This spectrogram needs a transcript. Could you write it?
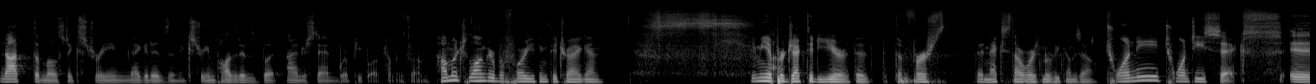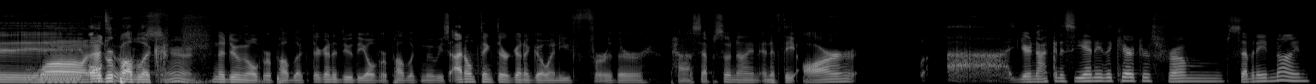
Not the most extreme negatives and extreme positives, but I understand where people are coming from. How much longer before you think they try again? Give me a projected year. The the first the next Star Wars movie comes out. 2026 is Whoa, Old Republic. They're doing Old Republic. They're going to do the Old Republic movies. I don't think they're going to go any further past Episode 9. And if they are, uh, you're not going to see any of the characters from 7, 8, and 9.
